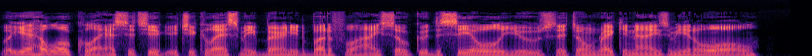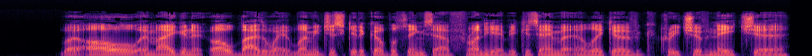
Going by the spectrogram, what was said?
But yeah, hello class. It's your it's your classmate Bernie the Butterfly. So good to see all of yous that don't recognize me at all. But oh, am I gonna? Oh, by the way, let me just get a couple things out front here because I'm a, like a creature of nature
